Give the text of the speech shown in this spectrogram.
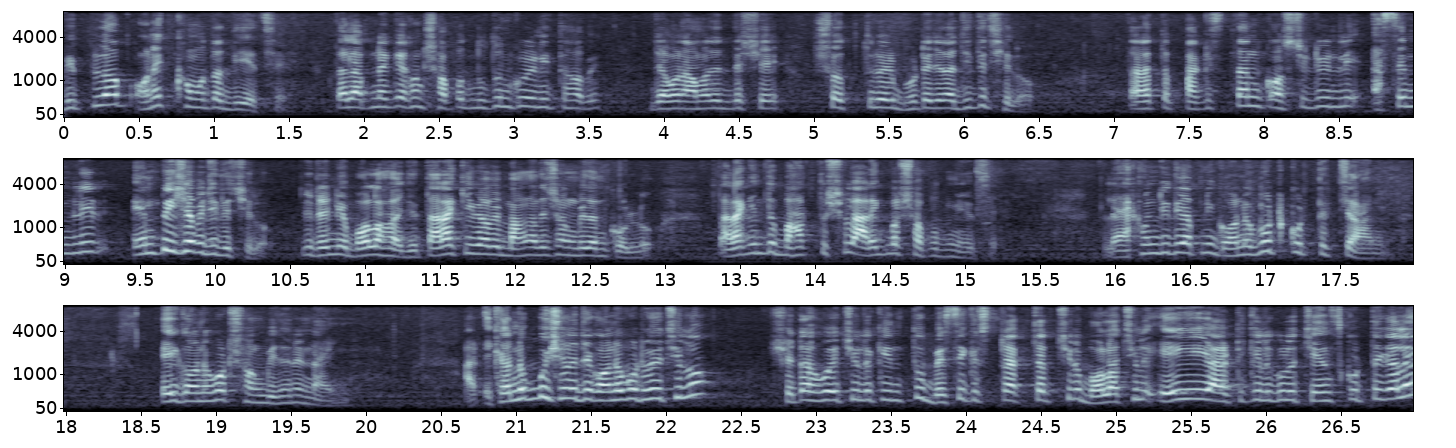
বিপ্লব অনেক ক্ষমতা দিয়েছে, তাহলে আপনাকে এখন শপথ নতুন করে নিতে হবে। যেমন আমাদের দেশে সত্তরের ভোটে যারা জিতেছিল, তারা তো পাকিস্তান কনস্টিটিউয়েন্টলি অ্যাসেম্বলির এমপি হিসাবে জিতেছিল, যেটা নিয়ে বলা হয় যে তারা কীভাবে বাংলাদেশ সংবিধান করল, তারা কিন্তু বাহাত্তর সালে আরেকবার শপথ নিয়েছে। তাহলে এখন যদি আপনি গণভোট করতে চান, এই গণভোট সংবিধানে নাই। আর একানব্বই সালে যে গণভোট হয়েছিল সেটা হয়েছিল কিন্তু বেসিক স্ট্রাকচার ছিল, বলা ছিল এই এই আর্টিকেলগুলো চেঞ্জ করতে গেলে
